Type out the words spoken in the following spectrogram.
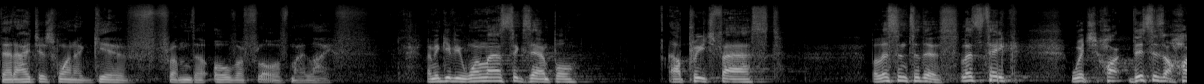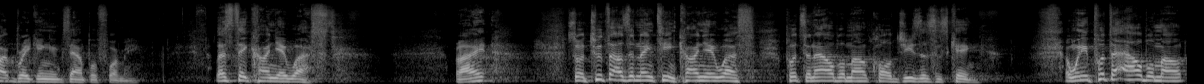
that I just want to give from the overflow of my life. Let me give you one last example. I'll preach fast. But listen to this. Let's take which heart, this is a heartbreaking example for me. Let's take Kanye West, right? So in 2019, Kanye West puts an album out called Jesus is King. And when he put the album out,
